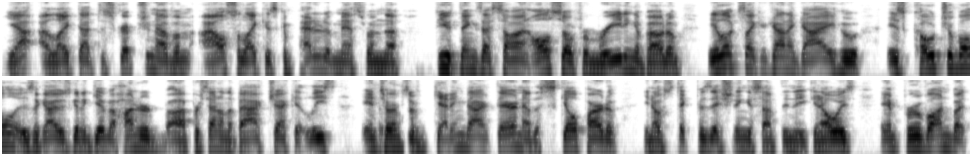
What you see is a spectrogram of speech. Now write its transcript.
Yeah, I like that description of him. I also like his competitiveness from the few things I saw and also from reading about him. He looks like a kind of guy who is coachable, is a guy who's going to give 100% uh, on the back check, at least in terms of getting back there. Now, the skill part of, you know, stick positioning is something that you can always improve on. But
